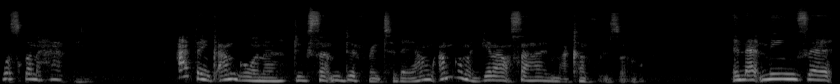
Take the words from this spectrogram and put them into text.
What's going to happen? I think I'm going to do something different today. I'm, I'm going to get outside my comfort zone. And that means that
